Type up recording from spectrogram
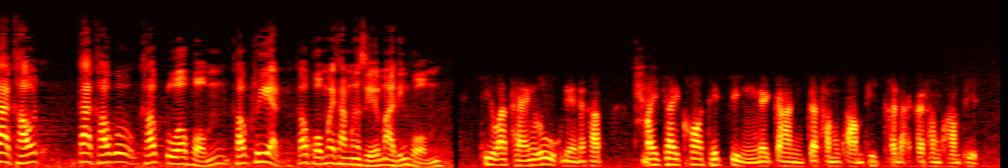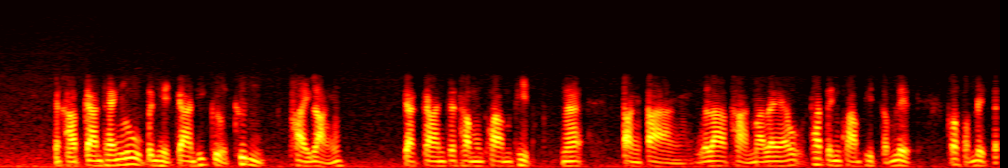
ถ้าเขาถ้าเขาเขากลัวผมเขาเครียดเขาคงไม่ทำหนังสือมาถึงผม ที่ว่าแท้งลูกเนี่ยนะครับ ไม่ใช่ข้อเท็จจริงในการกระทำความผิดขณะกระทำความผิดนะครับ การแท้งลูกเป็นเหตุการณ์ที่เกิดขึ้นภายหลัง จากการกระทำความผิดนะต่างๆ เวลาผ่านมาแล้ว ถ้าเป็นความผิดสำเร็จก็สำเร็จไป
